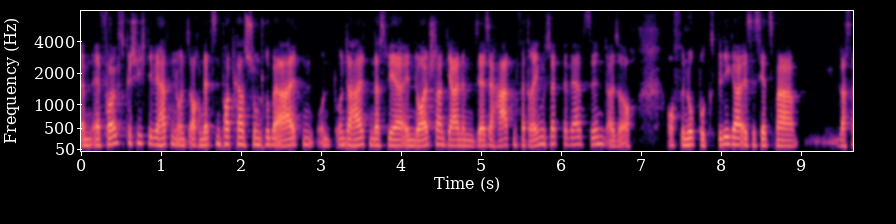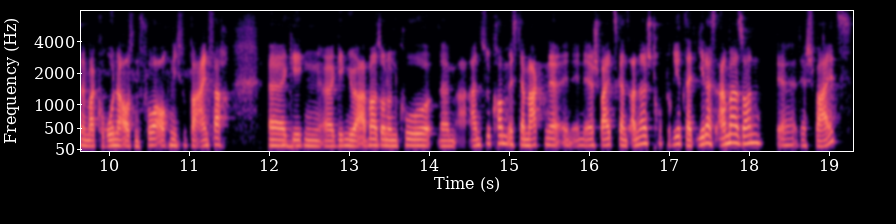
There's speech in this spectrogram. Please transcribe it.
ähm, Erfolgsgeschichte. Wir hatten uns auch im letzten Podcast schon drüber erhalten und unterhalten, dass wir in Deutschland ja in einem sehr, sehr harten Verdrängungswettbewerb sind. Also auch, auch für Notebooks billiger ist es jetzt mal, lassen wir mal Corona außen vor, auch nicht super einfach äh, mhm. gegen, äh, gegenüber Amazon und Co. Ähm, anzukommen. Ist der Markt in der, in, in der Schweiz ganz anders strukturiert? Seid ihr das Amazon der, der Schweiz?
